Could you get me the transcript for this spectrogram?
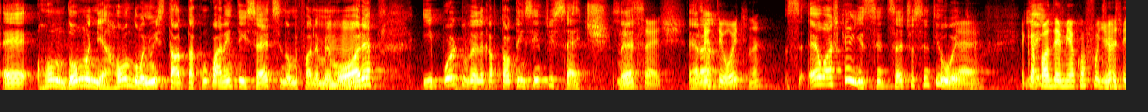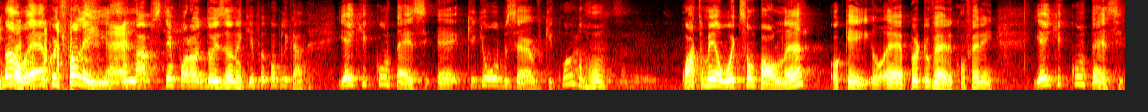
é, Rondônia, Rondônia, o estado tá com 47, se não me falha a Uhum. memória. E Porto Velho, a capital, tem 107, né? 107. Era- 108, né? Eu acho que é isso, 107 ou 108. É. É que E a aí- pandemia confundiu a gente. Não, né? é o que eu te falei. Esse lapso temporal de dois anos aqui foi complicado. E aí o que acontece? O que, que eu observo? Que quando Ron. 468 São Paulo, né? Ok. É, Porto Velho, confere aí. E aí o que, que acontece?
